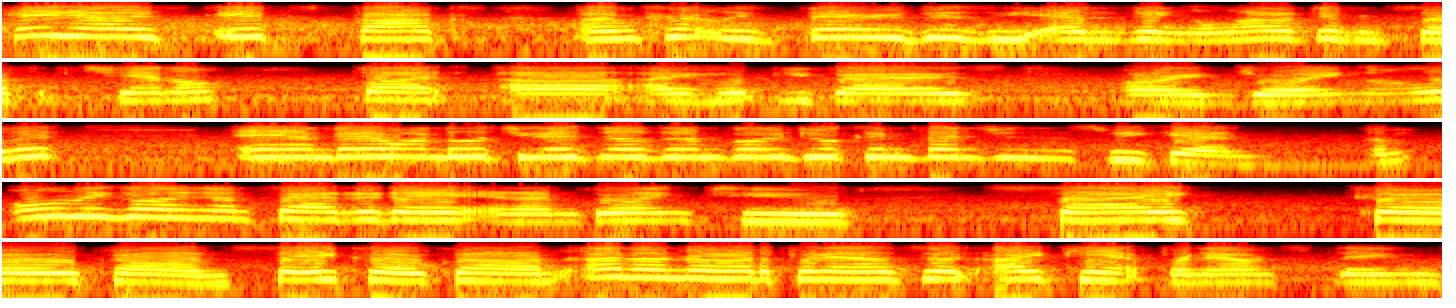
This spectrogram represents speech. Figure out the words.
Hey guys, it's Fox. I'm currently very busy editing a lot of different stuff for the channel, but uh, I hope you guys are enjoying all of it. And I wanted to let you guys know that I'm going to a convention this weekend. I'm only going on Saturday, and I'm going to SaikouCon, SeikoCon. I don't know how to pronounce it. I can't pronounce things,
